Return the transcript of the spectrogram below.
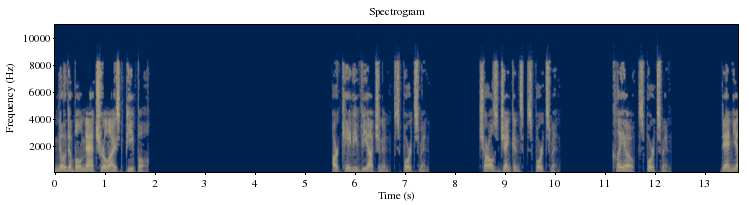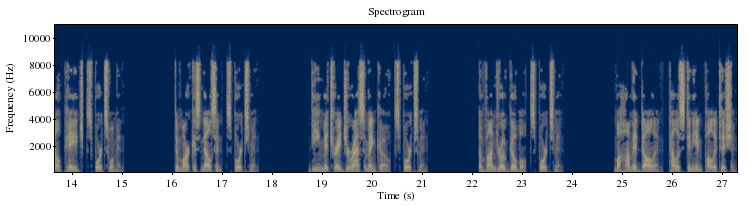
Notable naturalized people. Arkady Vyatchanin, sportsman. Charles Jenkins, sportsman. Cleo, sportsman. Danielle Page, sportswoman. DeMarcus Nelson, sportsman. Dmitri Gerasimenko, sportsman. Evandro Goebel, sportsman. Muhammad Dahlan, Palestinian politician.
